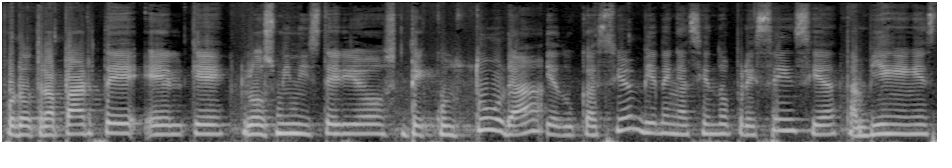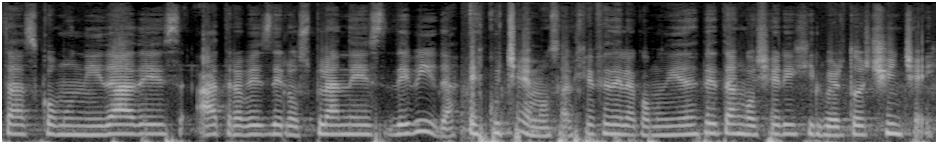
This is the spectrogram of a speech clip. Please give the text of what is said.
Por otra parte, el que los ministerios de cultura y educación vienen haciendo presencia también en estas comunidades a través de los planes de vida. Escuchemos al jefe de la comunidad de Tangocheri, Gilberto Chinchey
